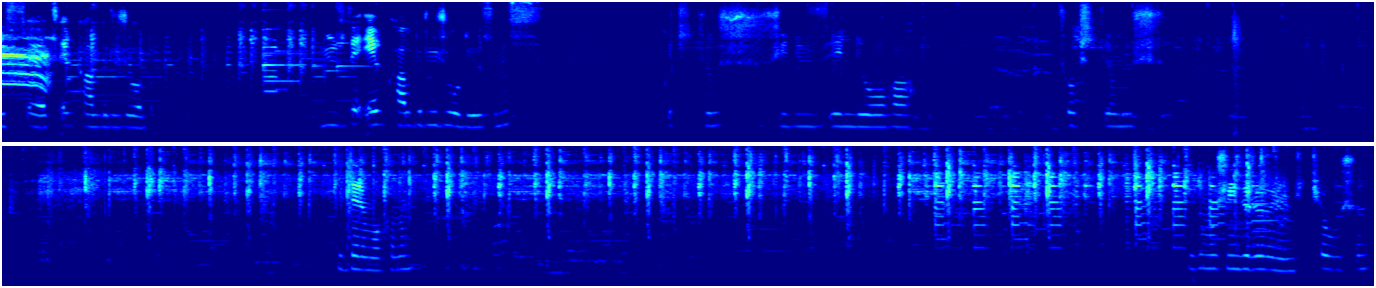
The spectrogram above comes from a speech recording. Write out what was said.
100 evet ev kaldırıcı oldum yüzde ev kaldırıcı oluyorsunuz kaç istiyormuş 750 oha çok istiyormuş gidelim bakalım hoş indiriyoruz çavuşun.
